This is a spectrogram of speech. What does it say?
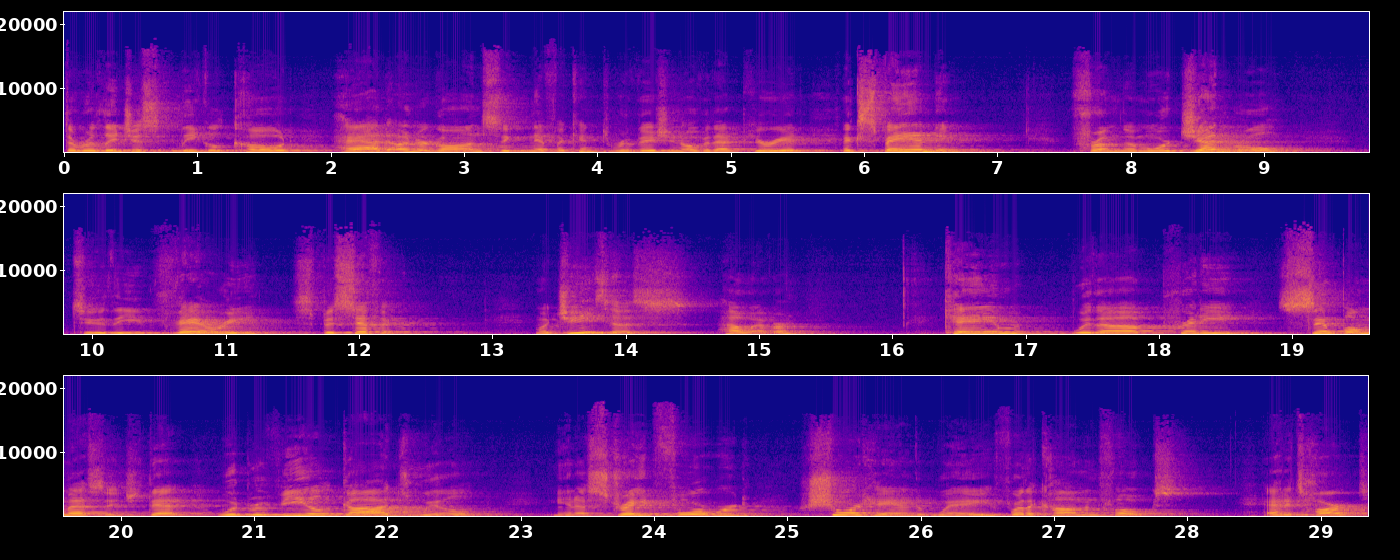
The religious legal code had undergone significant revision over that period, expanding from the more general to the very specific. Well, Jesus, however, came with a pretty simple message that would reveal God's will in a straightforward, shorthand way for the common folks. At its heart,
